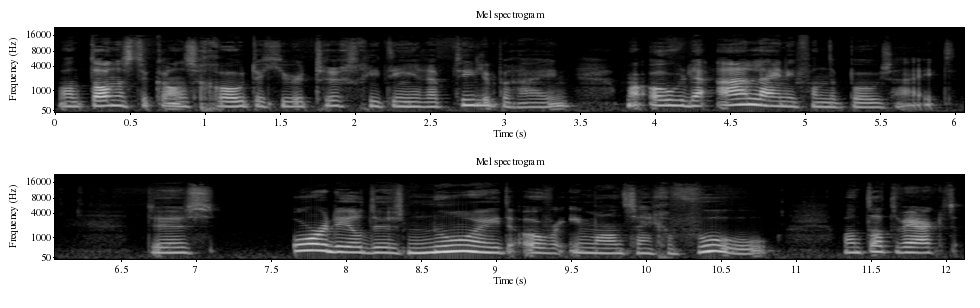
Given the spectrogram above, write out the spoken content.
Want dan is de kans groot dat je weer terugschiet in je reptiele brein. Maar over de aanleiding van de boosheid. Dus oordeel dus nooit over iemand zijn gevoel. Want dat werkt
